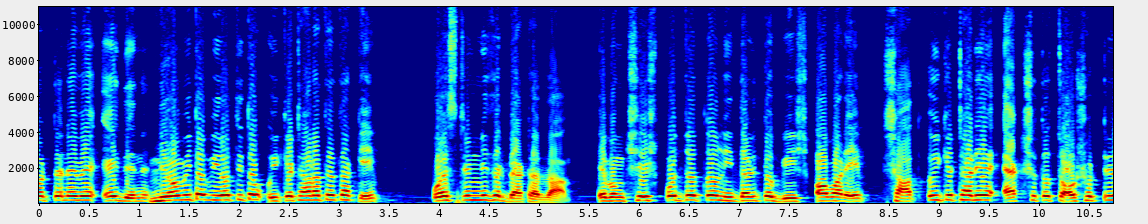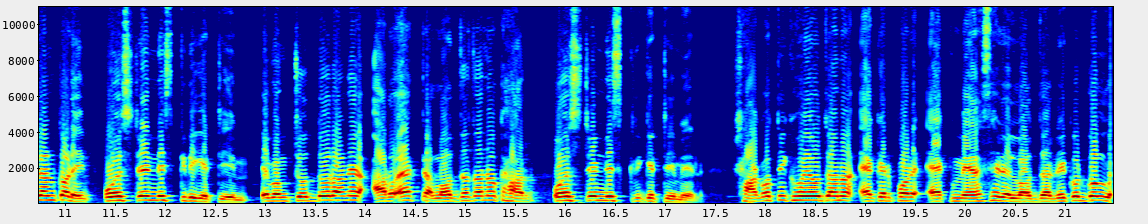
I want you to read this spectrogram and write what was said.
করতে নেমে এই দিন নিয়মিত বিরতিতে উইকেট হারাতে থাকে ওয়েস্ট ইন্ডিজের ব্যাটাররা। এবং শেষ পর্যন্ত নির্ধারিত বিশ ওভারে সাত উইকেট হারিয়ে একশত চৌষট্টি রান করে ওয়েস্ট ইন্ডিজ ক্রিকেট টিম এবং চোদ্দ রানের আরও একটা লজ্জাজনক হার ওয়েস্ট ইন্ডিজ ক্রিকেট টিমের। স্বাগতিক হয়েও যেন একের পর এক ম্যাচ হেরে লজ্জার রেকর্ড গড়ল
